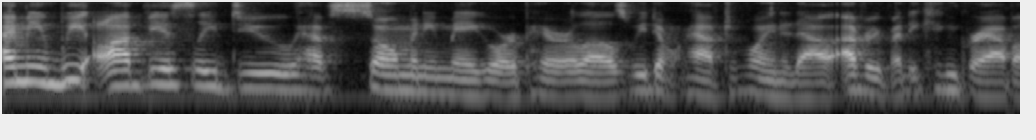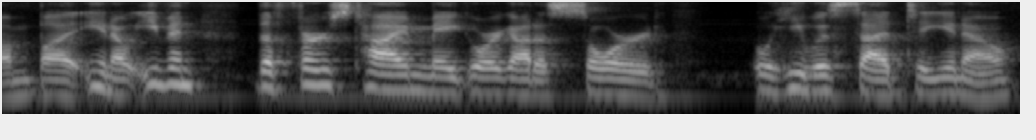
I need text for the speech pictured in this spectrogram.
I mean, we obviously do have so many Maegor parallels. We don't have to point it out. Everybody can grab them. But, you know, even the first time Maegor got a sword, he was said to, you know,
